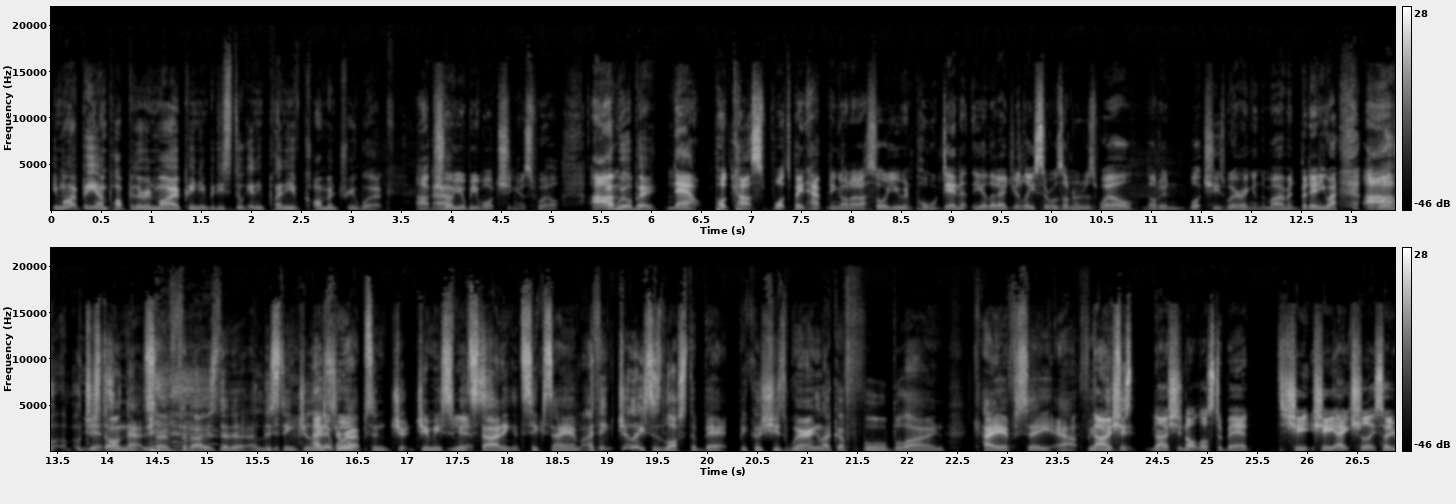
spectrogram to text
he might be unpopular in my opinion, but he's still getting plenty of commentary work. I'm sure um, you'll be watching as well. Um, I will be. Now, podcast. What's been happening on it? I saw you and Paul Dennett the other day. Jaleesa was on it as well. Not in what she's wearing at the moment, but anyway. Uh, well, just yes. on that. So for those that are listening, Jaleesa will, Apps and J- Jimmy Smith yes. starting at 6 a.m. I think Jaleesa's lost a bet because she's wearing like a full blown KFC outfit. No, she's no, she's not lost a bet she she actually so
